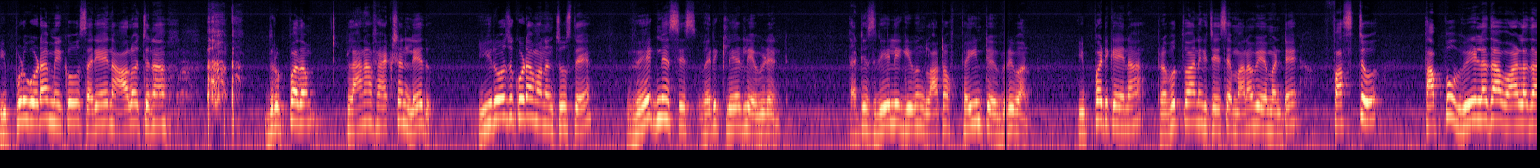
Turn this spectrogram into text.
ఇప్పుడు కూడా మీకు సరి అయిన ఆలోచన దృక్పథం ప్లాన్ ఆఫ్ యాక్షన్ లేదు. ఈరోజు కూడా మనం చూస్తే vagueness is very clearly evident that is really giving lot of pain to everyone ఇప్పటికైనా ప్రభుత్వానికి చేసే మనవి ఏమంటే ఫస్ట్ తప్పు వీళ్ళదా వాళ్ళదా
